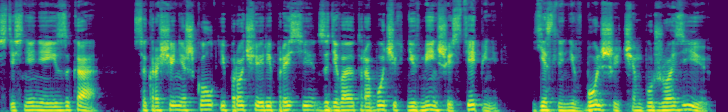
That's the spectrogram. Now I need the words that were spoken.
стеснение языка, сокращение школ и прочие репрессии задевают рабочих не в меньшей степени, если не в большей, чем буржуазию.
